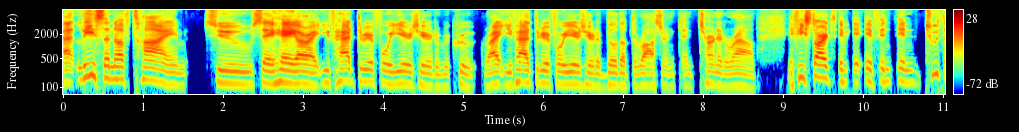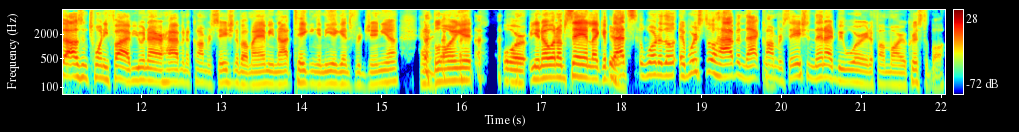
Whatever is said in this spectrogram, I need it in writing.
at least enough time to say, hey, all right, you've had three or four years here to recruit, right? You've had three or four years here to build up the roster and, and turn it around. If he starts, if, if in, in 2025, you and I are having a conversation about Miami not taking a knee against Virginia and blowing it, or you know what I'm saying? Like if yeah. that's one of those, if we're still having that conversation, then I'd be worried if I'm Mario Cristobal.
